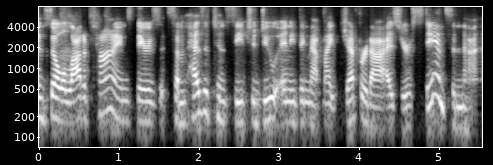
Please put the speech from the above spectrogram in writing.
and so a lot of times there's some hesitancy to do anything that might jeopardize your stance in that.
